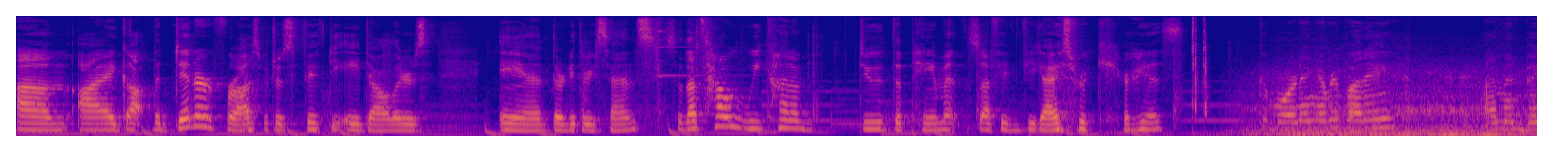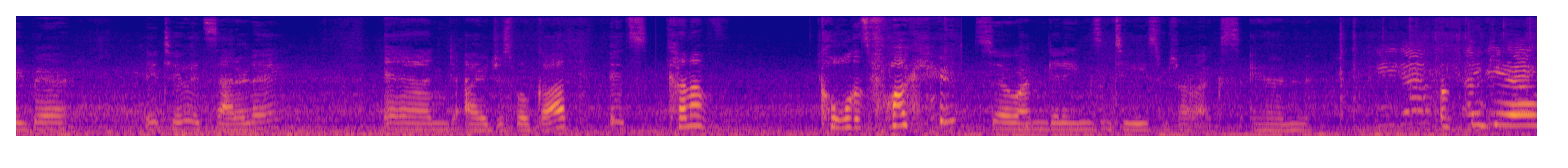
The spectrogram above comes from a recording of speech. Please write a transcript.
Um, I got the dinner for us, which was $58.33. So that's how we kind of do the payment stuff if you guys were curious. Good morning, everybody. I'm in Big Bear, day two. It's Saturday, and I just woke up. It's kind of cold as fuck here, so I'm getting some teas from Starbucks. And you oh, thank you.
